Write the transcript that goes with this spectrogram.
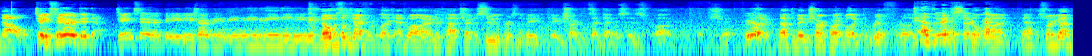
No. James Taylor did that. James Taylor, Baby Shark. No, but some guy from like Endwell or Endicott tried to sue the person that made Baby Shark and said that was his uh, shit. Really? Not the Baby Shark part, but like the riff or like Yeah, the Baby Shark the line. Yeah, I swear to God.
